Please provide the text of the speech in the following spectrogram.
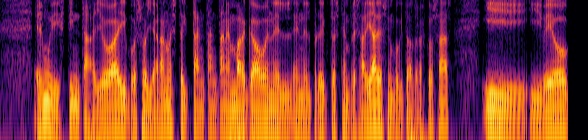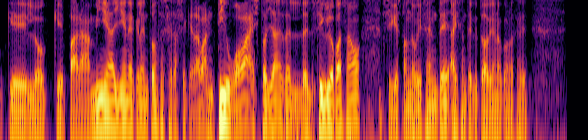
es muy distinta. Yo ahí, pues oye, ahora no estoy tan tan tan embarcado en el, en el proyecto este empresarial, estoy un poquito a otras cosas y, veo que lo que para mí allí en aquel entonces era se quedaba antiguo, ah, esto ya es del siglo pasado, sigue estando vigente. Hay gente que todavía no conoce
